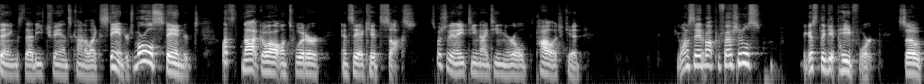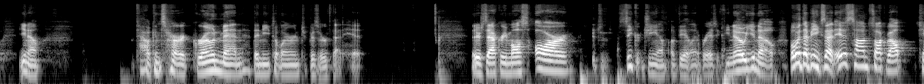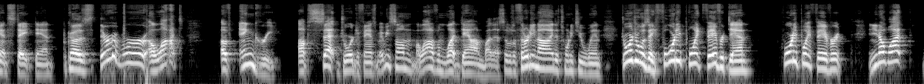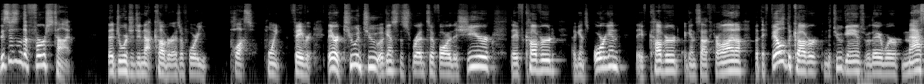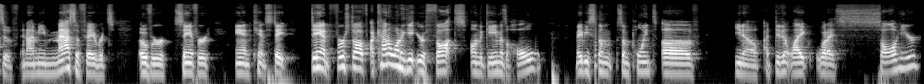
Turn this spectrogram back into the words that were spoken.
things that each fan's kind of like standards, moral standards. Let's not go out on Twitter and say a kid sucks especially an 18, 19 year old college kid. If you want to say it about professionals, I guess they get paid for it. So, you know, Falcons are grown men. They need to learn to preserve that hit. There's Zachary Moss, our secret GM of the Atlanta Braves. If you know, you know. But with that being said, it is time to talk about Kent State, Dan, because there were a lot of angry upset Georgia fans. Maybe some, a lot of them let down by this. It was a 39 to 22 win. Georgia was a 40 point favorite, Dan. 40 point favorite. And you know what? This isn't the first time that Georgia did not cover as a 40 plus point favorite. They are two and two against the spread so far this year. They've covered against Oregon, they've covered against South Carolina, but they failed to cover in the two games where they were massive, and I mean massive favorites over Samford and Kent State. Dan, first off, I kind of want to get your thoughts on the game as a whole. Maybe some some points of, you know, I didn't like what I saw here,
